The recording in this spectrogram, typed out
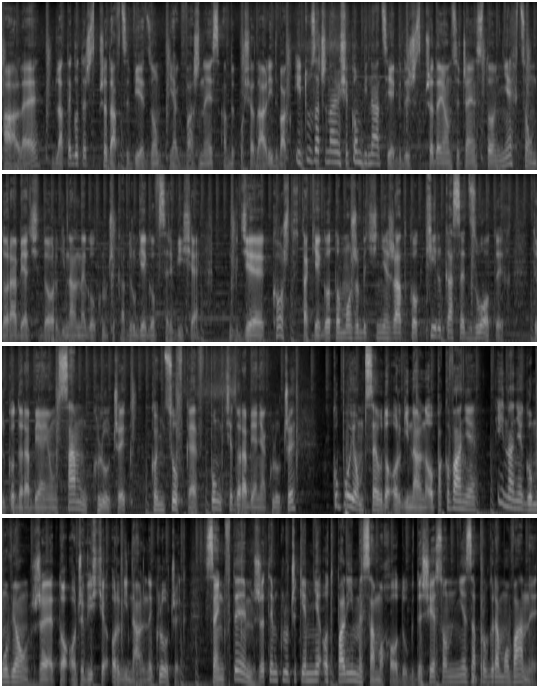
Ale dlatego też sprzedawcy wiedzą, jak ważne jest, aby posiadali dwa. I tu zaczynają się kombinacje, gdyż sprzedający często nie chcą dorabiać do oryginalnego kluczyka drugiego w serwisie, gdzie koszt takiego to może być nierzadko kilkaset złotych, tylko dorabiają sam kluczyk, końcówkę w punkcie dorabiania kluczy kupują pseudo-oryginalne opakowanie i na niego mówią, że to oczywiście oryginalny kluczyk. Sęk w tym, że tym kluczykiem nie odpalimy samochodu, gdyż jest on niezaprogramowany,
